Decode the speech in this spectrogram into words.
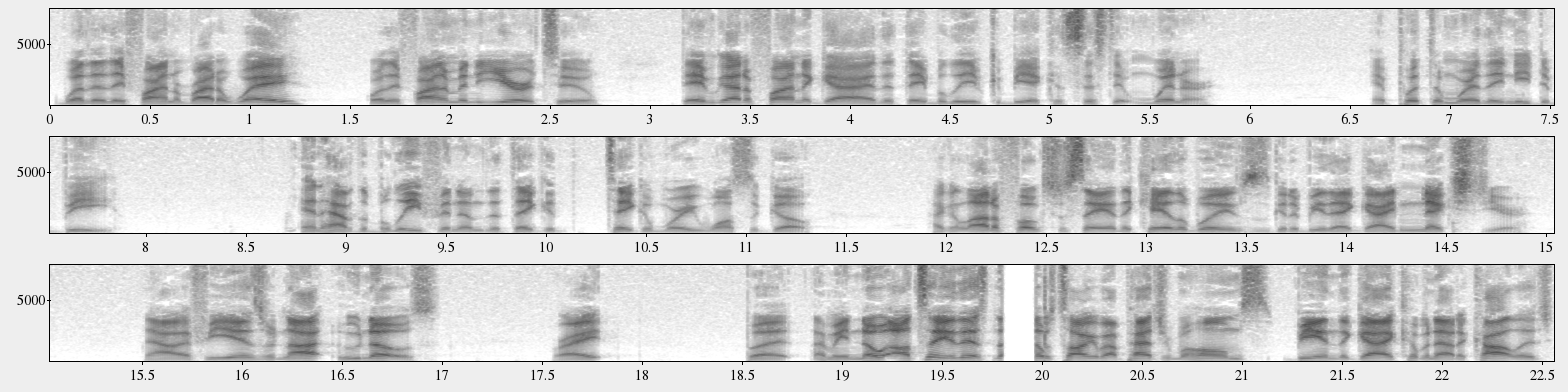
Whether they find him right away or they find him in a year or two, they've got to find a guy that they believe could be a consistent winner and put them where they need to be and have the belief in him that they could take him where he wants to go. Like a lot of folks are saying that Caleb Williams is going to be that guy next year. Now, if he is or not, who knows, right? But I mean, no. I'll tell you this: no was talking about Patrick Mahomes being the guy coming out of college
